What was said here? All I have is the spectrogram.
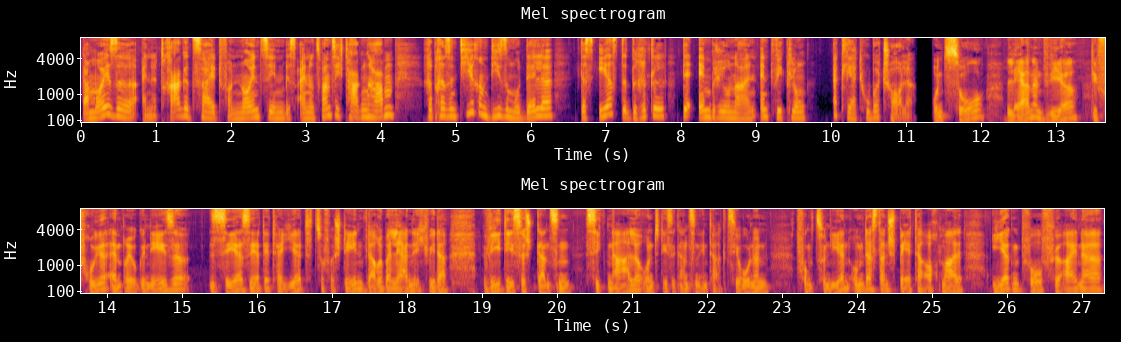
Da Mäuse eine Tragezeit von 19 bis 21 Tagen haben, repräsentieren diese Modelle das erste Drittel der embryonalen Entwicklung, erklärt Hubert Schorle. Und so lernen wir die frühe Embryogenese sehr, sehr detailliert zu verstehen. Darüber lerne ich wieder, wie diese ganzen Signale und diese ganzen Interaktionen funktionieren, um das dann später auch mal irgendwo für eine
